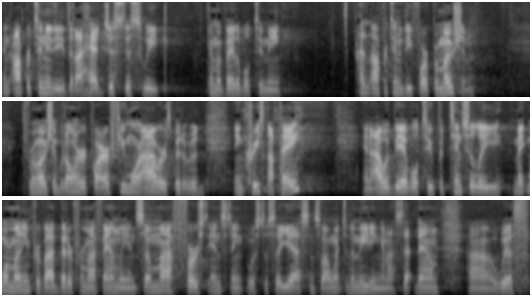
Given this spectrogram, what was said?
an opportunity that I had just this week come available to me. I had an opportunity for a promotion. The promotion would only require a few more hours, but it would increase my pay and I would be able to potentially make more money and provide better for my family. And so my first instinct was to say yes. And so I went to the meeting and I sat down uh, with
